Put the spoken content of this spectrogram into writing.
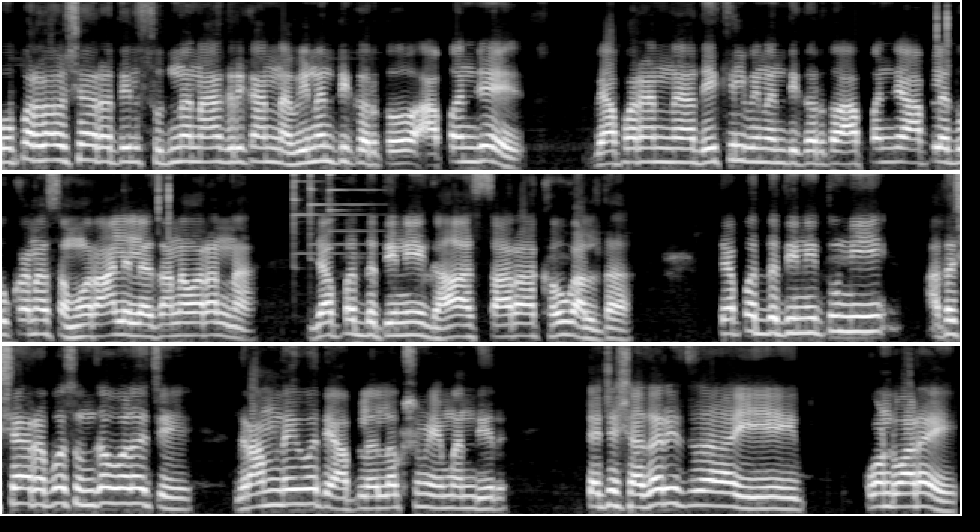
कोपरगाव शहरातील सुज्ञ नागरिकांना विनंती करतो आपण जे व्यापाऱ्यांना देखील विनंती करतो आपण जे आपल्या दुकानासमोर आलेल्या जनावरांना ज्या पद्धतीने घास चारा खाऊ घालता त्या पद्धतीने तुम्ही आता शहरापासून जवळच आहे. ग्रामदैवत आहे आपलं लक्ष्मी मंदिर. त्याच्या शेजारीच हे कोंडवाडा आहे.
